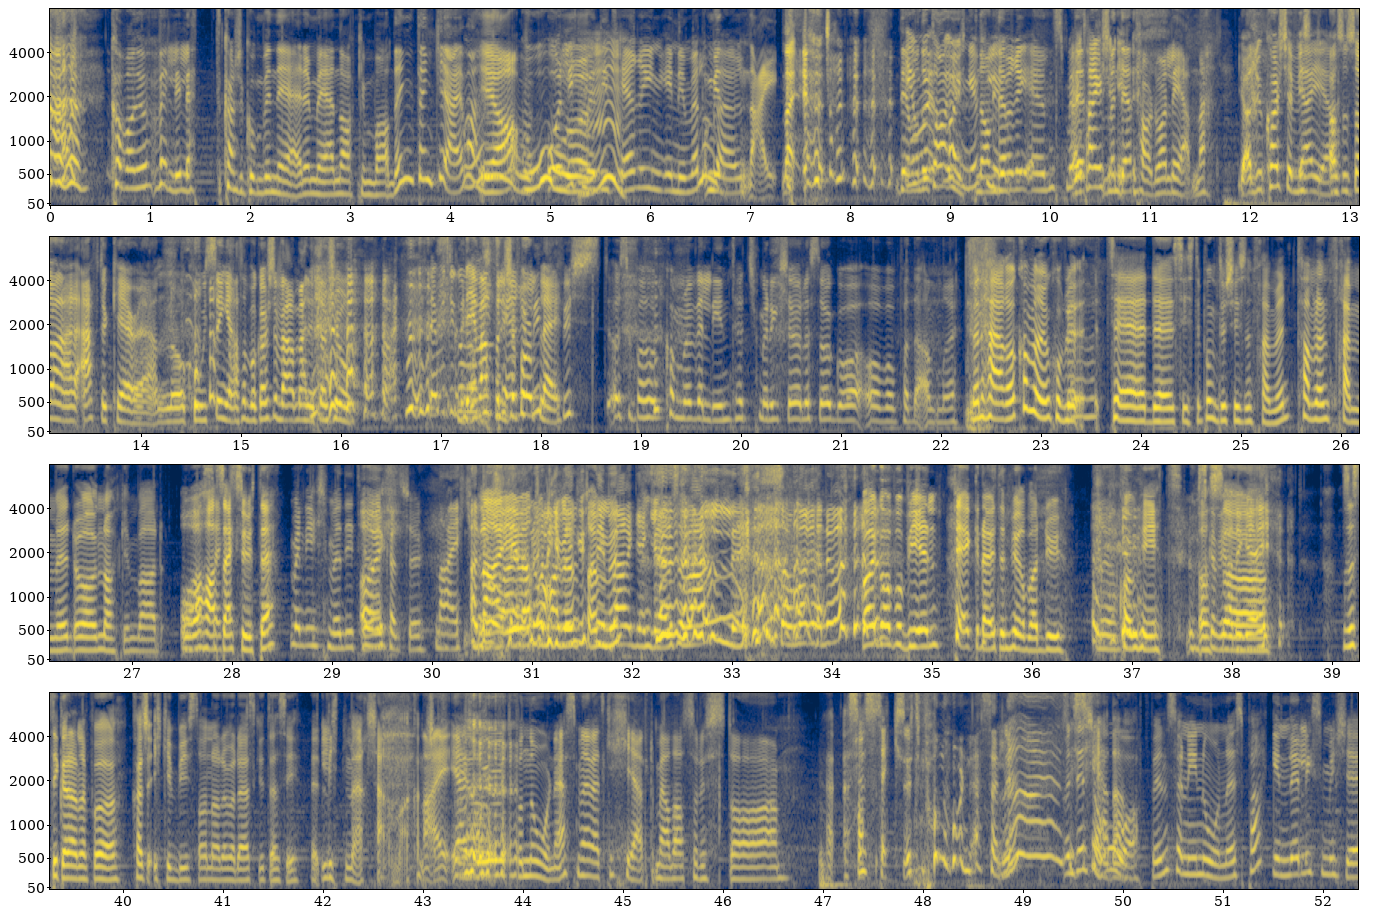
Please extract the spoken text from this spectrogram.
Kan man jo veldig lett kanskje kombinere med nakenbading, tenker jeg, da. Ja. Og litt meditering innimellom Min- der. Nei. Det Jo, må du ta utenom. Det, ikke- men det tar du alene. Ja, du kan ikke hvis, Ja, ja. Altså sånn her aftercaren og kosing etterpå kan ikke være meditasjon. Nei, men Det er i hvert fall ikke foreplay. Først, og så bare komme veldig in touch med deg sjøl, og så gå over på det andre. Men her òg jo koble til det siste punktet, kysse en fremmed. Ta med en fremmed og nakenbad og, Og ha sex ute. Men ikke med de tre, kanskje. Nei, ikke Ja, Nei, i hvert fall nå ikke med i. Bergen gleder seg veldig til sommeren nå. Bare gå på byen, peke deg ut en fyr og bare Du, kom hit. Det gøy. Og så stikker denne på kanskje ikke bystranda, det var det jeg skulle til å si. Litt mer skjerma, kanskje. Nei, jeg går jo ut på Nordnes, men jeg vet ikke helt om jeg hadde hatt så lyst til å Jeg, jeg ha syns sex ute på Nordnes heller. Men det er så åpent sånn i Nordnesparken. Det er liksom ikke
